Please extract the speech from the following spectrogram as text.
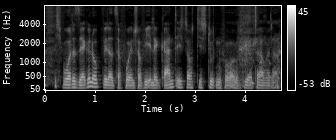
ich wurde sehr gelobt wieder zur Fohlenschau, wie elegant ich doch die Stuten vorgeführt habe da.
